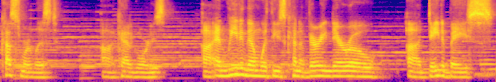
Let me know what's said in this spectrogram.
customer list uh, categories uh, and leaving them with these kind of very narrow uh, database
